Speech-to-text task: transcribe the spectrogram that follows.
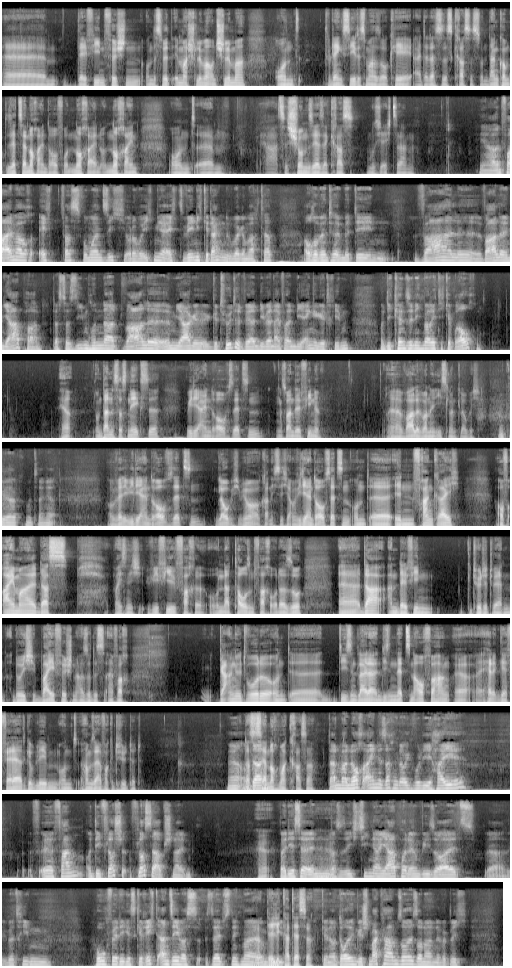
ähm, Delfinfischen und es wird immer schlimmer und schlimmer und du denkst jedes Mal so, okay, Alter, das ist das Krasseste und dann kommt, setzt er noch einen drauf und noch einen und noch einen und ähm, ja, es ist schon sehr, sehr krass, muss ich echt sagen. Ja, und vor allem auch echt was, wo man sich oder wo ich mir echt wenig Gedanken drüber gemacht habe. Auch eventuell mit den Wale, Wale in Japan, dass da 700 Wale im Jahr ge getötet werden, die werden einfach in die Enge getrieben und die können sie nicht mal richtig gebrauchen. Ja, und dann ist das nächste, wie die einen draufsetzen, das waren Delfine. Äh, Wale waren in Island, glaube ich. Okay, ja, kann gut sein, ja. Und wenn die, wie die einen draufsetzen, glaube ich, ich bin mir auch gerade nicht sicher, aber wie die einen draufsetzen und äh, in Frankreich auf einmal das, boah, weiß nicht, wie vielfache, hunderttausendfache oder so, äh, da an Delfinen getötet werden durch Beifischen. Also das einfach geangelt wurde und äh, die sind leider in diesen Netzen auch verhang, äh, verheddert geblieben und haben sie einfach getötet. Ja, und das dann, ist ja noch mal krasser. Dann war noch eine Sache, glaube ich, wo die Haie äh, fangen und die Flosse, Flosse abschneiden. Ja. Weil die ist ja in, Ja. was weiß ich, China, Japan irgendwie so als ja, übertrieben hochwertiges Gericht ansehen, was selbst nicht mal irgendwie Delikatesse. genau dollen Geschmack haben soll, sondern wirklich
